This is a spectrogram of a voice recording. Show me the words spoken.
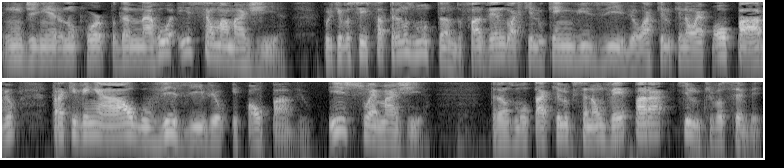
um dinheiro no corpo, dando na rua, isso é uma magia porque você está transmutando, fazendo aquilo que é invisível, aquilo que não é palpável, para que venha algo visível e palpável. Isso é magia. Transmutar aquilo que você não vê para aquilo que você vê.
